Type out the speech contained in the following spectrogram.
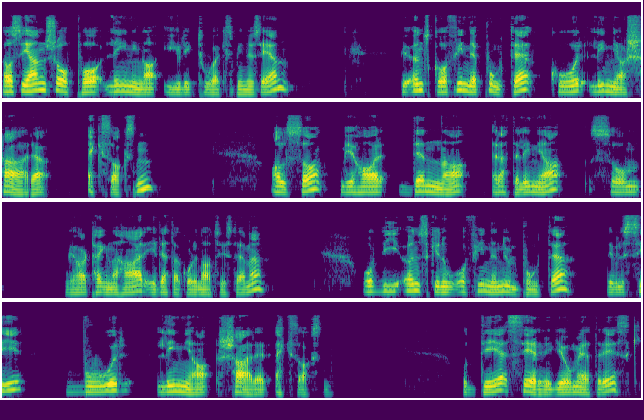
La oss igjen se på ligninga y lik 2x minus 1. Vi ønsker å finne punktet hvor linja skjærer x-aksen. Altså, vi har denne rette linja som vi har tegnet her i dette koordinatsystemet. Og vi ønsker nå å finne nullpunktet, det vil si hvor linja skjærer x-aksen. Og det ser vi geometrisk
